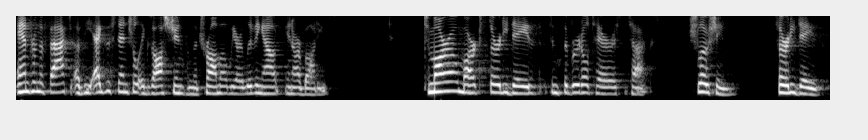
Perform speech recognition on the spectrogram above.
and from the fact of the existential exhaustion from the trauma we are living out in our bodies. Tomorrow marks 30 days since the brutal terrorist attacks. Shloshim, 30 days.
